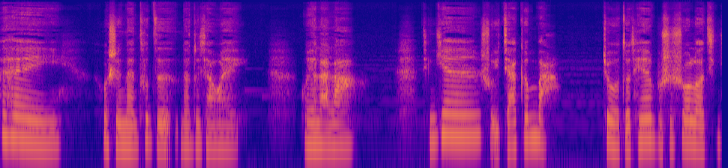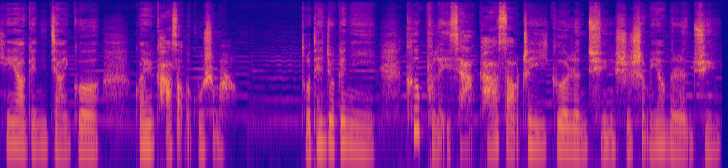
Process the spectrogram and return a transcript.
嘿嘿，我是暖兔子，暖兔小薇，我又来啦。今天属于加更吧，就昨天不是说了，今天要给你讲一个关于卡嫂的故事吗？昨天就跟你科普了一下卡嫂这一个人群是什么样的人群，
